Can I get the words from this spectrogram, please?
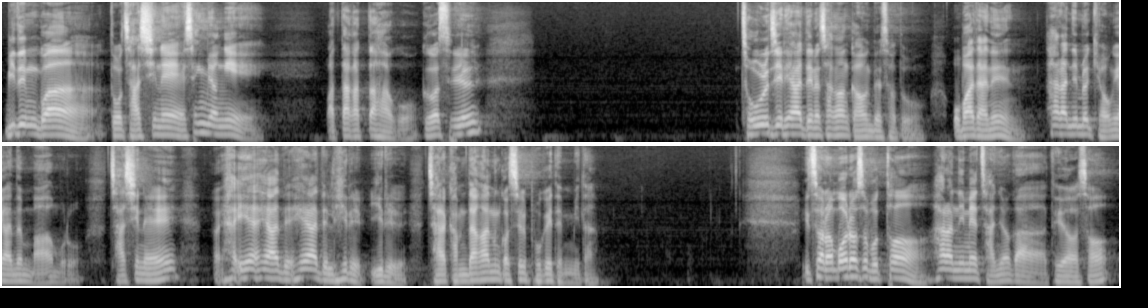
믿음과 또 자신의 생명이 왔다 갔다 하고 그것을 저울질해야 되는 상황 가운데서도 오바다는 하나님을 경외하는 마음으로 자신의 해야 될, 해야 될 일을, 일을 잘 감당하는 것을 보게 됩니다. 이처럼 어려서부터 하나님의 자녀가 되어서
